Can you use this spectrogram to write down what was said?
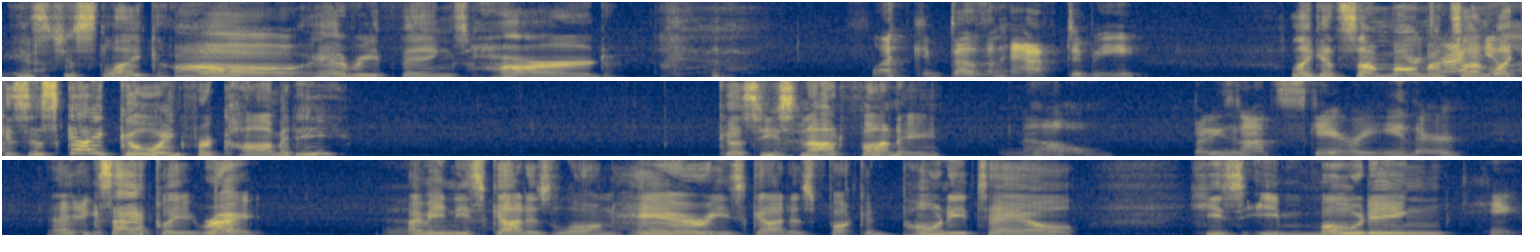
He's just like, oh, everything's hard. Like it doesn't have to be. Like at some moments, I'm like, is this guy going for comedy? Because he's not funny. No, but he's not scary either. Exactly, right. I mean, he's got his long hair, he's got his fucking ponytail, he's emoting. He,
